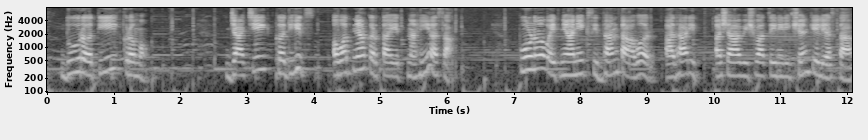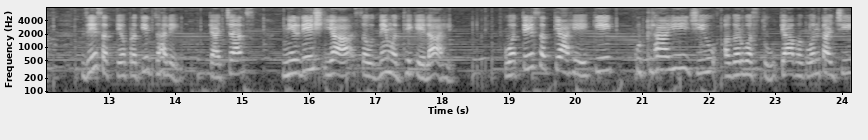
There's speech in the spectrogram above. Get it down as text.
दूरतिक्रम. ज्याची कधीच अवज्ञा करता येत नाही असा. पूर्ण वैज्ञानिक सिद्धांतावर आधारित अशा विश्वाचे निरीक्षण केले असता जे सत्य प्रतीत झाले त्याच्याच निर्देश या संज्ञेमध्ये केला आहे. व ते सत्य आहे की कुठलाही जीव अगर वस्तू त्या भगवंताची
